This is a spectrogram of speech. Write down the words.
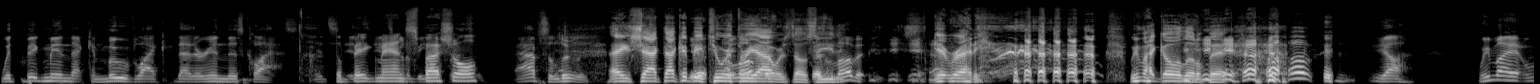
with big men that can move like that are in this class. It's The it's- big it's man special. impressive. Absolutely, Hey, Shaq, that could be Yeah, two or three it. hours though. So I you love it. get ready. we might go a little bit. Yeah. Yeah, we might. We'll,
